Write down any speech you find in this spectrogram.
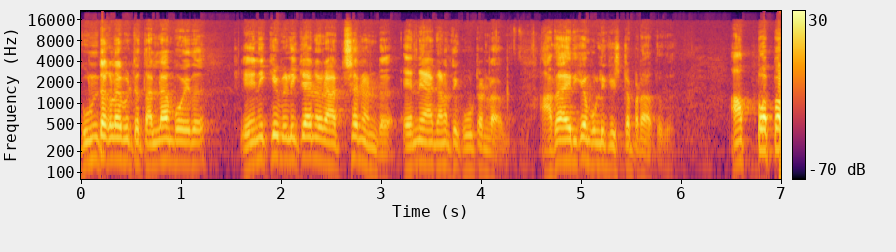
ഗുണ്ടകളെ വിട്ട് തല്ലാൻ പോയത്? എനിക്ക് വിളിക്കാൻ ഒരു അച്ഛനുണ്ട്. എന്നെ ആ ഗണത്തിൽ കൂട്ടേണ്ടതെന്ന് അതായിരിക്കാം പുള്ളിക്ക് ഇഷ്ടപ്പെടാത്തത്. അപ്പപ്പ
